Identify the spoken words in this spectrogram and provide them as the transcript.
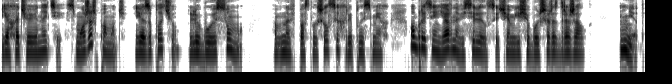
Я хочу ее найти. Сможешь помочь? Я заплачу. Любую сумму. Вновь послышался хриплый смех. Оборотень явно веселился, чем еще больше раздражал. Нет.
